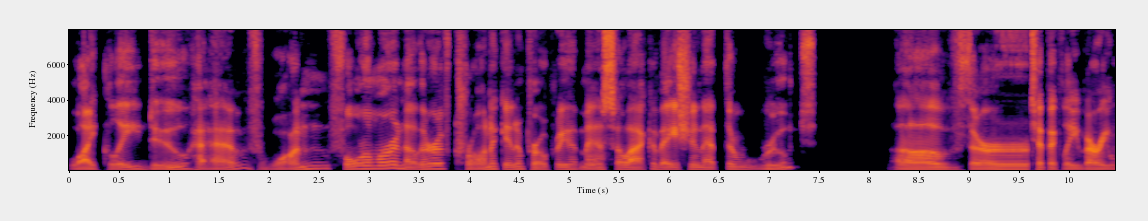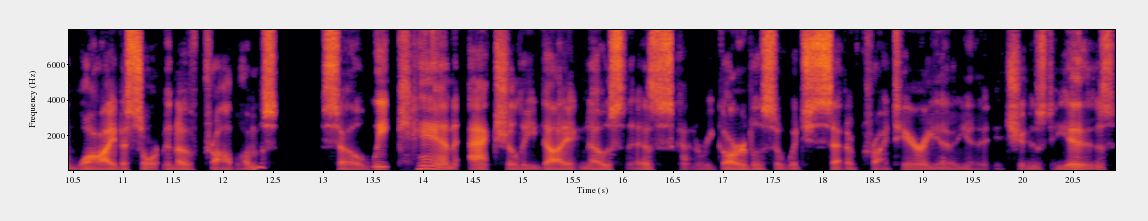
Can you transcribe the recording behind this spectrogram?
likely do have one form or another of chronic inappropriate mast cell activation at the root of their typically very wide assortment of problems. So we can actually diagnose this kind of regardless of which set of criteria you choose to use.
